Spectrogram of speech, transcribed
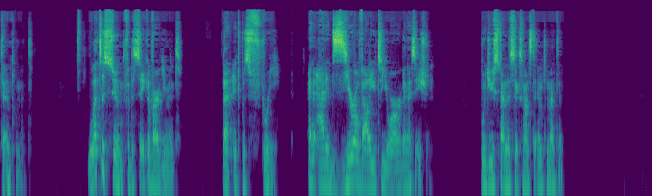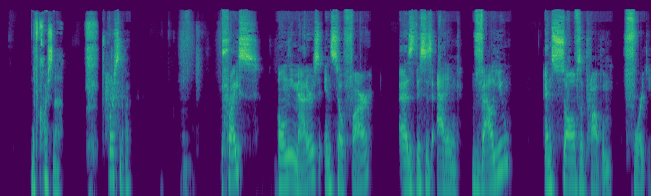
to implement. Let's assume, for the sake of argument, that it was free and added zero value to your organization. Would you spend the six months to implement it? Of course not. Of course not. Price only matters insofar as this is adding value and solves a problem for you.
